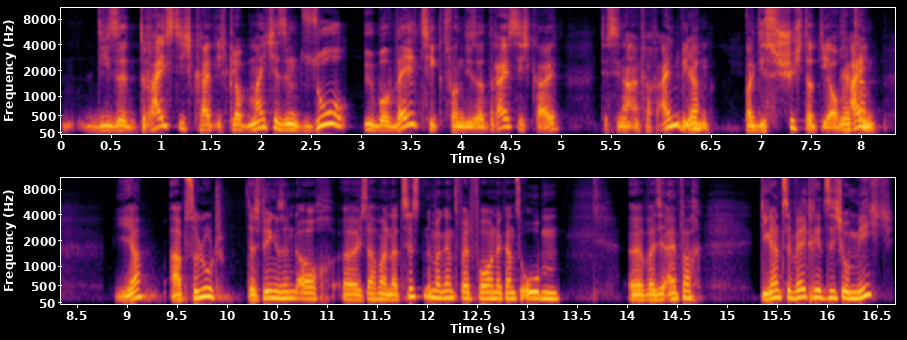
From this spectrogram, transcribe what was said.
diese Dreistigkeit, ich glaube, manche sind so überwältigt von dieser Dreistigkeit, dass sie da einfach einwilligen, Ja. weil dies schüchtert die auch Ja, ein. Ja, absolut. Deswegen sind auch, äh, ich sag mal, Narzissten immer ganz weit vorne, ganz oben, äh, weil sie einfach, die ganze Welt dreht sich um mich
